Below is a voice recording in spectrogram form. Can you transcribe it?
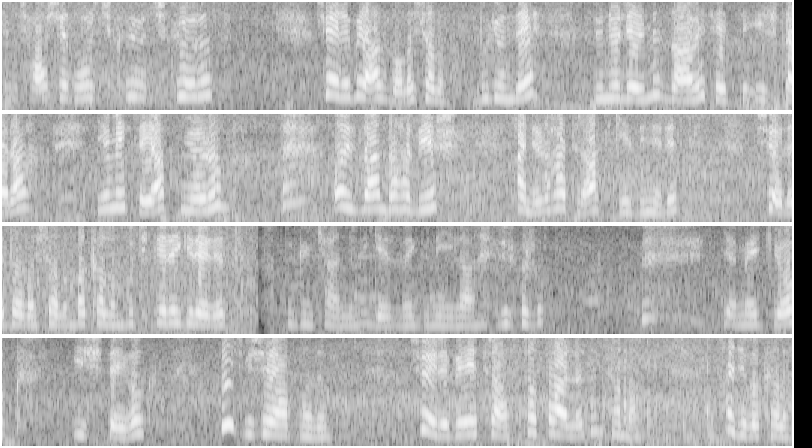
Şimdi çarşıya doğru çıkıyor, çıkıyoruz. Şöyle biraz dolaşalım. Bugün de dünürlerimiz davet etti iftara. Yemek de yapmıyorum. O yüzden daha bir hani rahat rahat geziniriz. Şöyle dolaşalım bakalım butiklere gireriz. Bugün kendimi gezme günü ilan ediyorum. Yemek yok, iş de yok. Hiçbir şey yapmadım. Şöyle bir etrafı toparladım tamam. Hadi bakalım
